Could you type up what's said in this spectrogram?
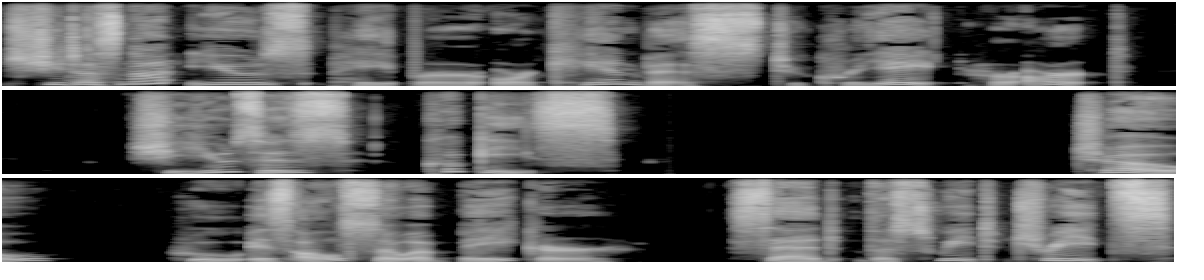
she does not use paper or canvas to create her art. She uses cookies. Cho, who is also a baker, said the sweet treats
